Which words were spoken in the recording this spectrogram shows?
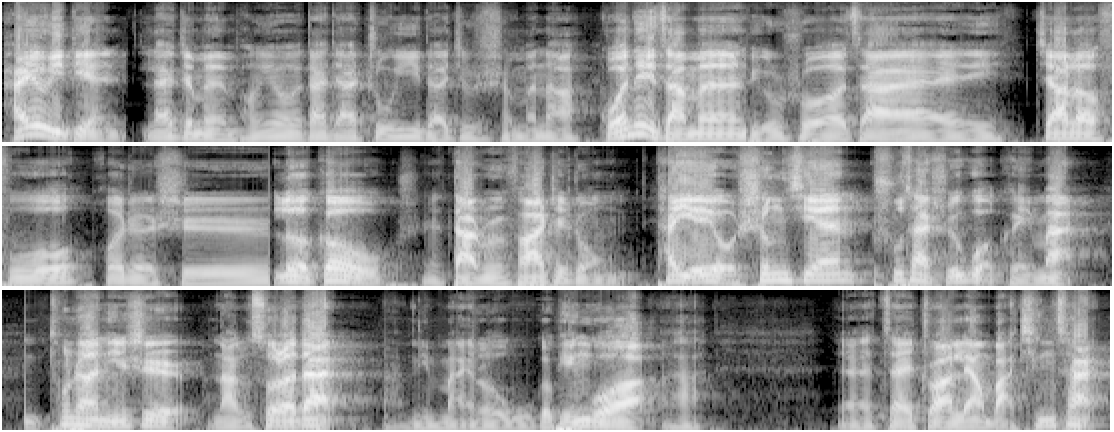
还有一点，来这边朋友大家注意的就是什么呢？国内咱们比如说在家乐福或者是乐购、大润发这种，它也有生鲜蔬菜水果可以卖。通常您是拿个塑料袋啊，你买了五个苹果啊，呃，再抓两把青菜，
